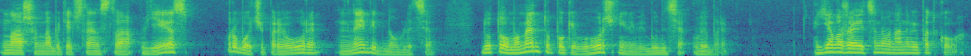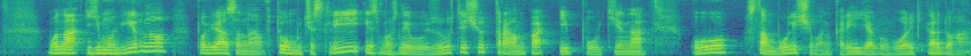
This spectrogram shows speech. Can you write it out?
наше набуття членства в ЄС, робочі переговори не відновляться до того моменту, поки в Угорщині не відбудуться вибори. Я вважаю, ця новина не випадкова. Вона, ймовірно, пов'язана в тому числі із можливою зустрічю Трампа і Путіна у Стамбулі чи в Анкарі, як говорить Ердоган.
